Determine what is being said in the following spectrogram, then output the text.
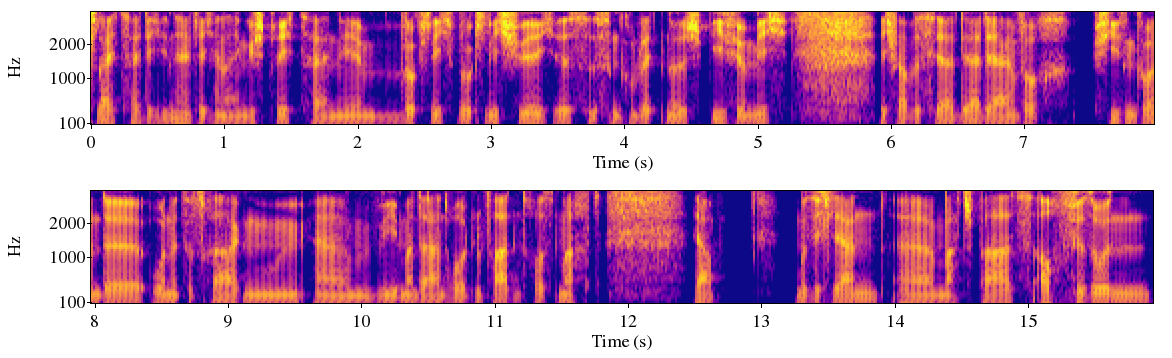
gleichzeitig inhaltlich an einem Gespräch teilnehmen wirklich, wirklich schwierig ist. Es ist ein komplett neues Spiel für mich. Ich war bisher der, der einfach schießen konnte, ohne zu fragen, ähm, wie man da einen roten Faden draus macht. Ja, muss ich lernen, äh, macht Spaß. Auch für so einen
